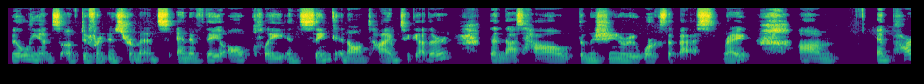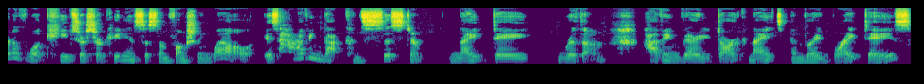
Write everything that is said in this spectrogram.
billions of different instruments. And if they all play in sync and on time together then that's how the machinery works the best right? Um, and part of what keeps your circadian system functioning well is having that consistent night day rhythm, having very dark nights and very bright days,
